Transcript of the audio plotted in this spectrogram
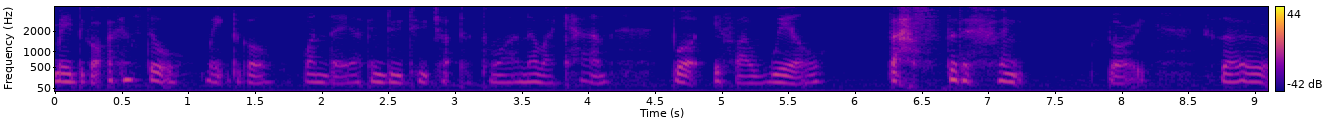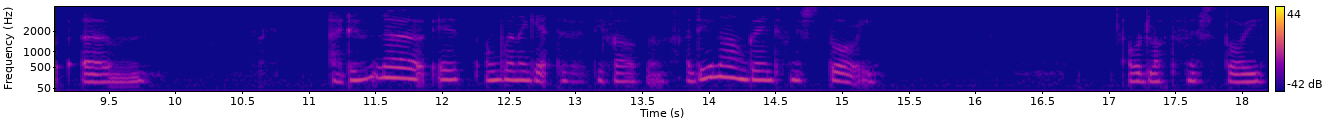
made the goal. I can still make the goal one day. I can do two chapters tomorrow. I know I can, but if I will, that's the different story. So um, I don't know if I'm gonna get to fifty thousand. I do know I'm going to finish the story I would love to finish the story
